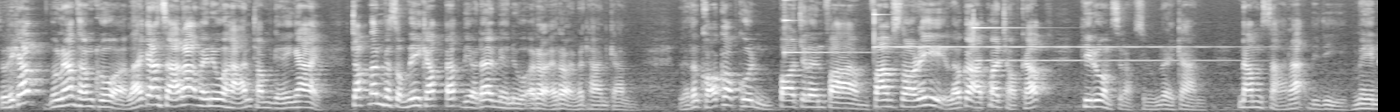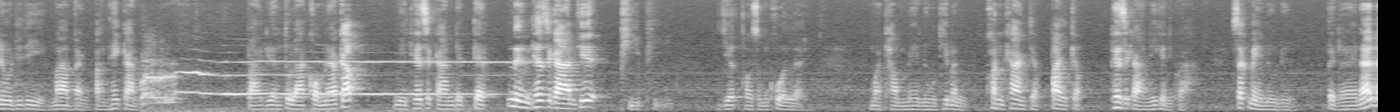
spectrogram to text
สวัสดีครับลุงน้ำทำครัวรายการสาระเมนูอาหารทำกันง่ายๆ จับนั่นผสมนี่ครับแป๊บเดียวได้เมนูอร่อยๆมาทานกัน และต้องขอขอบคุณปอเจริญฟาร์มฟาร์มสตอรี่แล้วก็อาควาช็อปครับ ที่ร่วมสนับสนุนรายการนำสาระดีๆ เมนูดีๆ มาแบ่งปันให้กัน ปลายเดือนตุลาคมแล้วครับ มีเทศกาลเด็ดๆหนึ่งเทศกาลที่ผีๆเยอะพอสมควรเลย มาทำเมนูที่มันค่อนข้างจะไปกับเทศกาลนี้กันดีกว่า สักเมนูหนึ่ง เป็นอะไรนั้น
